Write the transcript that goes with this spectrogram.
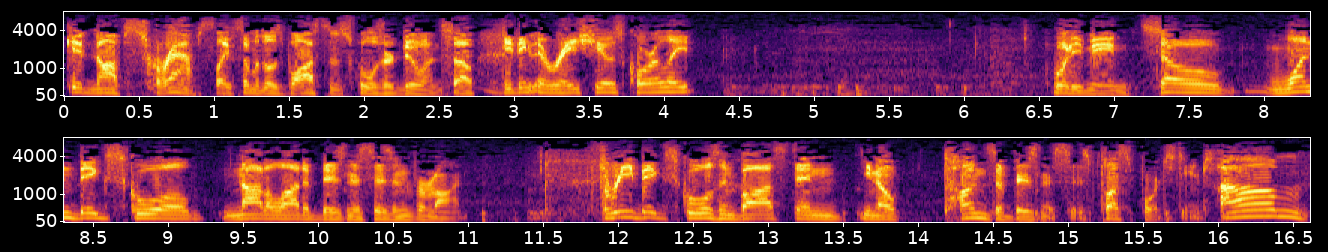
getting off scraps like some of those Boston schools are doing. So, do you think the ratios correlate? What do you mean? So, one big school, not a lot of businesses in Vermont. Three big schools in Boston, you know, tons of businesses plus sports teams. Um,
